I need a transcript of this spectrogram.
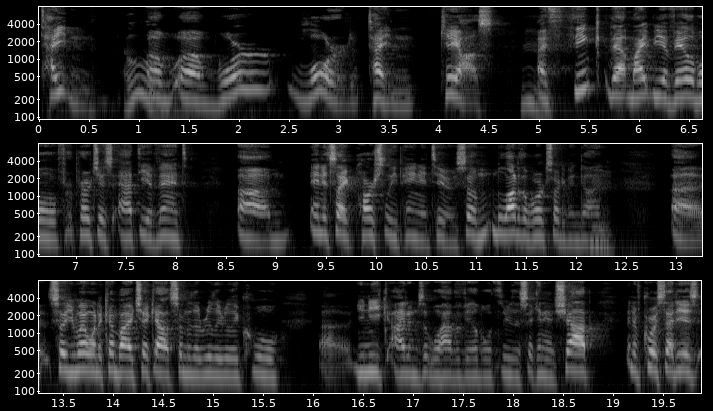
Titan, Ooh, a, a Warlord Titan Chaos. I think that might be available for purchase at the event, um, and it's like partially painted too. So a lot of the work's already been done. Uh, so you might want to come by and check out some of the really really cool, uh, unique items that we'll have available through the secondhand shop. And of course, that is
